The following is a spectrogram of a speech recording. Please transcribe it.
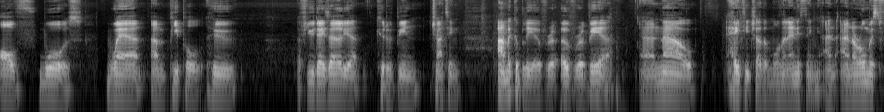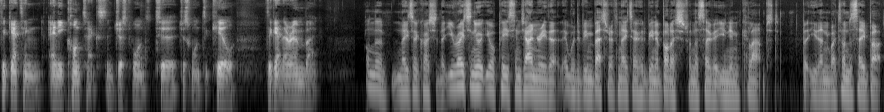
of wars where um, people who a few days earlier could have been chatting amicably over over a beer and now hate each other more than anything and, and are almost forgetting any context and just want to just want to kill to get their own back. On the NATO question, that you wrote in your, your piece in January that it would have been better if NATO had been abolished when the Soviet Union collapsed. But you then went on to say, but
